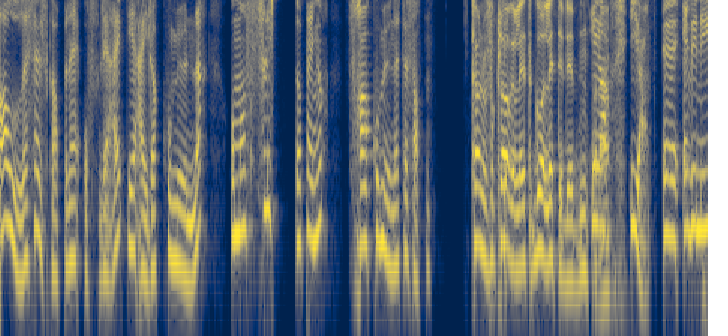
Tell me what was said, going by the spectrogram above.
alle selskapene er offentlig eid, de er eid av kommunene, og man flytter penger fra kommune til staten. Kan du forklare litt, gå litt i dybden på ja, det? Ja. Eviny Eveny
